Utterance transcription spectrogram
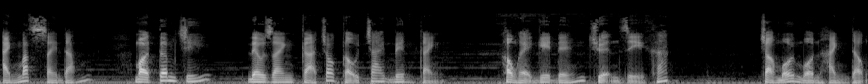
Ánh mắt say đắm. Mọi tâm trí đều dành cả cho cậu trai bên cạnh. Không hề nghĩ đến chuyện gì khác. Trong mỗi một hành động,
